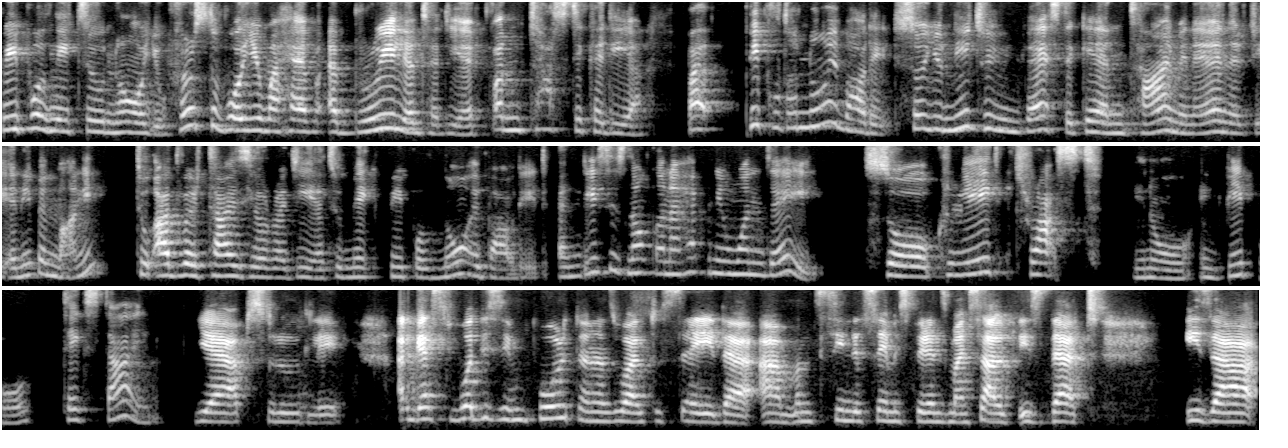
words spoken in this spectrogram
People need to know you. First of all, you might have a brilliant idea, a fantastic idea, but people don't know about it. So you need to invest again time and energy and even money to advertise your idea to make people know about it. And this is not going to happen in one day. So create trust, you know, in people takes time. Yeah, absolutely. I guess what is important as well to say that um, I'm seeing the same experience myself is that is a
